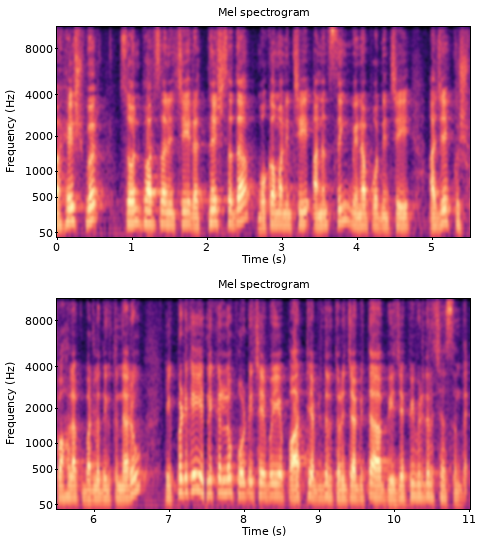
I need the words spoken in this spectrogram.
మహేశ్వర్ సోన్భార్సా నుంచి రత్నేష్ సదా మొకామా నుంచి అనంత్ సింగ్ మీనాపూర్ నుంచి అజయ్ కుష్వాహాలకు బరిలో దిగుతున్నారు. ఇప్పటికే ఎన్నికల్లో పోటీ చేయబోయే పార్టీ అభ్యర్థుల తొలి జాబితా బీజేపీ విడుదల చేస్తుంది.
